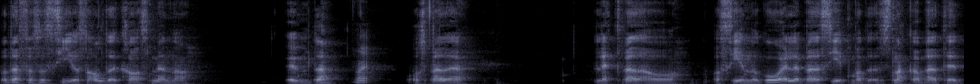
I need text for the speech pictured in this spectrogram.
Og derfor så sier oss aldri hva vi mener om det. Vi bare lett være å, å si noe, eller bare si på en måte snakka bare til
